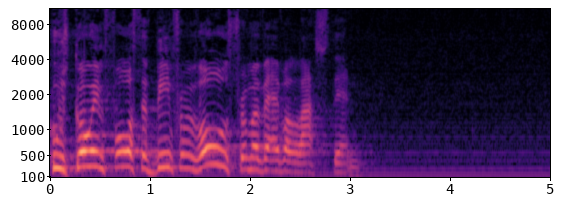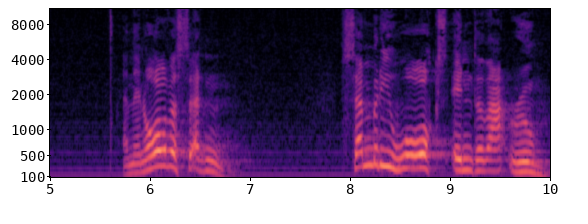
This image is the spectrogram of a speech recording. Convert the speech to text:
whose going forth have been from of old, from of everlasting. And then all of a sudden, somebody walks into that room,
